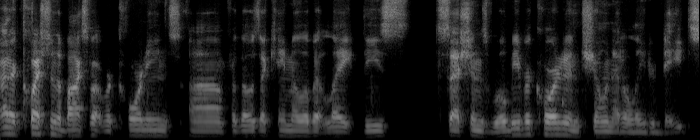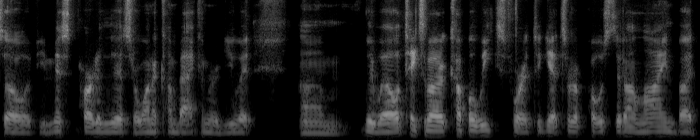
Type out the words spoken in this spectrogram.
I had a question in the box about recordings. Um, for those that came a little bit late, these sessions will be recorded and shown at a later date. So if you missed part of this or want to come back and review it, um, we will. It takes about a couple weeks for it to get sort of posted online, but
